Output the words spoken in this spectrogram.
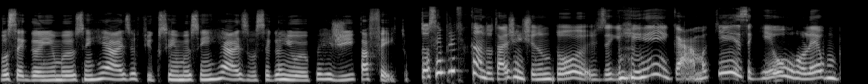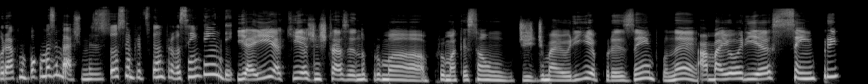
você ganha os meus 100 reais, eu fico sem os meus 100 reais, você ganhou, eu perdi, tá feito. Tô simplificando, tá, gente? Eu não tô. Isso aqui, calma, que isso aqui o rolê é um buraco um pouco mais embaixo, mas estou simplificando pra você entender. E aí, aqui, a gente trazendo pra uma, pra uma questão de, de maioria, por exemplo, né? A maioria sempre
